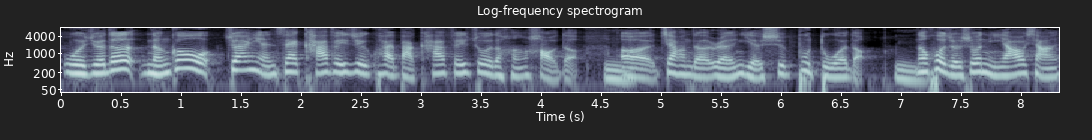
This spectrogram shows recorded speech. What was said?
我觉得能够钻研在咖啡这块，把咖啡做得很好的，呃，这样的人也是不多的。那或者说你要想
